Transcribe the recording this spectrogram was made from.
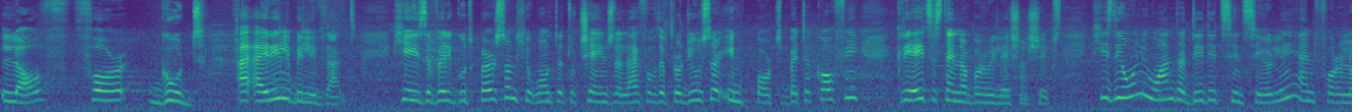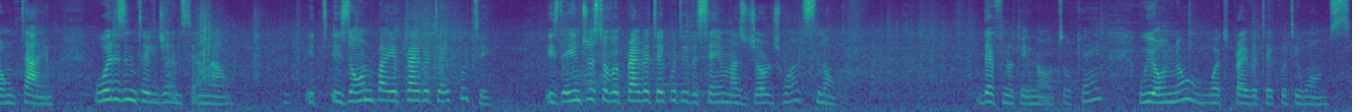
love for good. I, I really believe that. He is a very good person. He wanted to change the life of the producer, import better coffee, create sustainable relationships. He's the only one that did it sincerely and for a long time. Where is intelligentsia now? It is owned by a private equity. Is the interest of a private equity the same as George wants? No. Definitely not, okay? We all know what private equity wants.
